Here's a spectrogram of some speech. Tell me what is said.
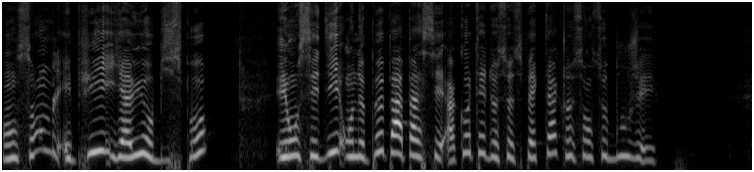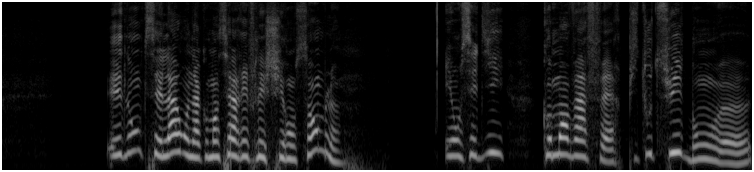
ensemble. Et puis, il y a eu Obispo. Et on s'est dit, on ne peut pas passer à côté de ce spectacle sans se bouger. Et donc, c'est là où on a commencé à réfléchir ensemble. Et on s'est dit, comment on va faire? Puis tout de suite, bon, euh,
